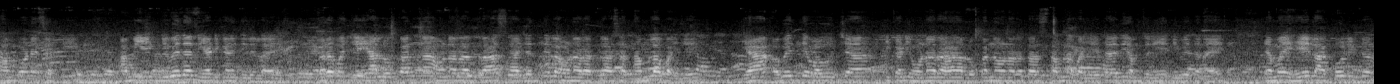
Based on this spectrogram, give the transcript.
थांबवण्यासाठी आम्ही एक निवेदन या ठिकाणी दिलेलं आहे. खरं म्हणजे ह्या लोकांना होणारा त्रास ह्या जनतेला होणारा त्रास हा थांबला पाहिजे. ह्या अवैध वाळूच्या ठिकाणी होणारा हा लोकांना होणारा त्रास थांबला पाहिजे. याच्यासाठी आमचं हे निवेदन आहे. त्यामुळे हे लाखो लिटर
